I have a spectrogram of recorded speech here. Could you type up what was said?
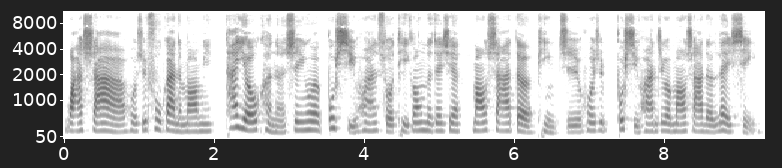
挖沙啊，或是覆盖的猫咪，它也有可能是因为不喜欢所提供的这些猫砂的品质，或是不喜欢这个猫砂的类型。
